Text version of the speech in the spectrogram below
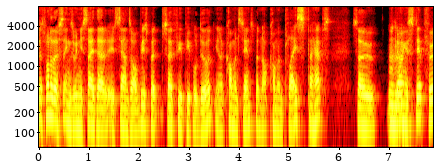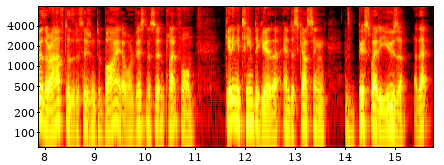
it's one of those things when you say that it sounds obvious, but so few people do it. You know, common sense, but not commonplace, perhaps. So mm-hmm. going a step further after the decision to buy or invest in a certain platform, getting a team together and discussing the best way to use it. That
